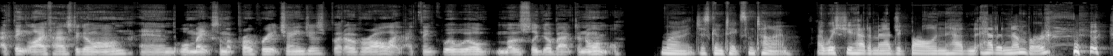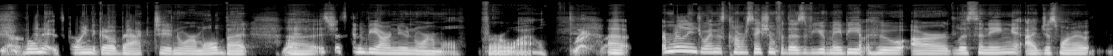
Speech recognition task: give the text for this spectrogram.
I think life has to go on and we'll make some appropriate changes. But overall, I, I think we will mostly go back to normal. Right. Just going to take some time. I wish you had a magic ball and had had a number yeah. when it's going to go back to normal, but right. uh, it's just going to be our new normal for a while. Right. right. Uh, I'm really enjoying this conversation. For those of you maybe who are listening, I just want to,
